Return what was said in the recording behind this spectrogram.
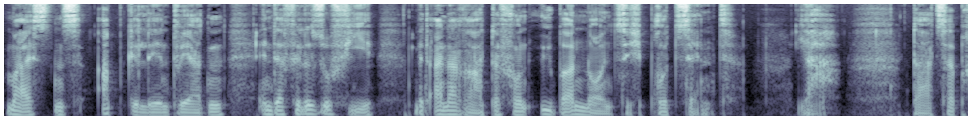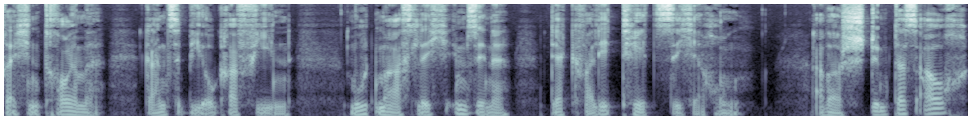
meistens abgelehnt werden, in der Philosophie mit einer Rate von über 90 Prozent. Ja, da zerbrechen Träume, ganze Biografien, mutmaßlich im Sinne der Qualitätssicherung. Aber stimmt das auch?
